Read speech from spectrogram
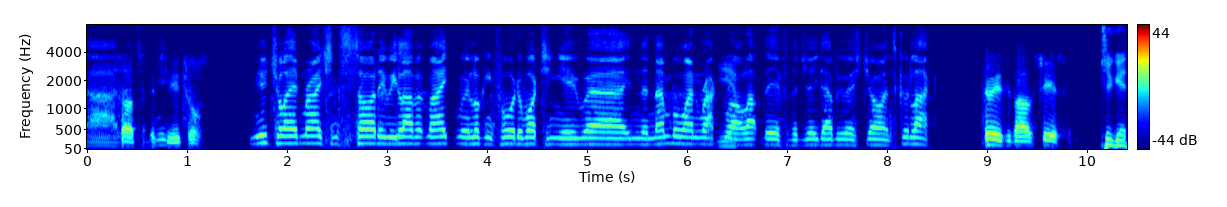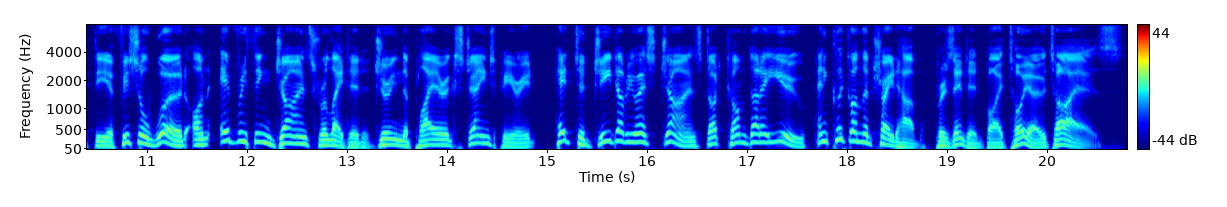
Ah, so it's, a it's mut- neutral. Mutual Admiration Society, we love it, mate. and We're looking forward to watching you uh, in the number one ruck Yeah. roll up there for the GWS Giants. Good luck. Too easy, Buzz. Cheers. To get the official word on everything Giants related during the player exchange period, head to gwsgiants.com.au and click on the Trade Hub, presented by Toyo Tires.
